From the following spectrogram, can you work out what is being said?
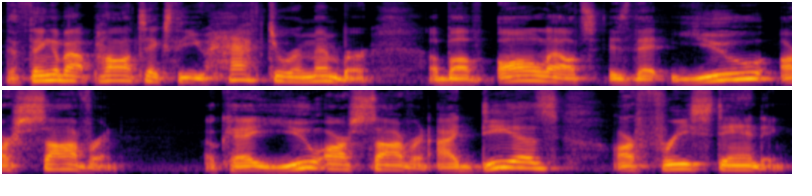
The thing about politics that you have to remember above all else is that you are sovereign. Okay, you are sovereign. Ideas are freestanding.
